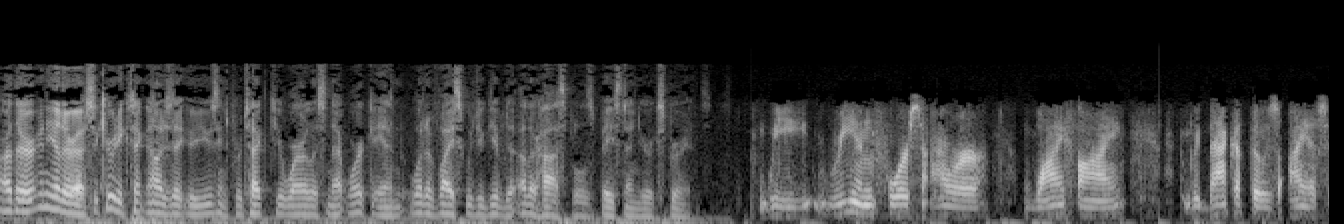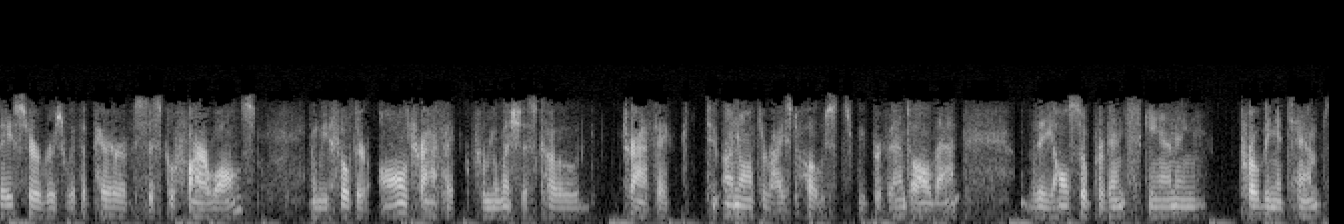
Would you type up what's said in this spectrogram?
Are there any other uh, security technologies that you're using to protect your wireless network, and what advice would you give to other hospitals based on your experience? We reinforce our Wi-Fi. We back up those ISA servers with a pair of Cisco firewalls, and we filter all traffic for malicious code traffic to unauthorized hosts. We prevent all that. They also prevent scanning, probing attempts,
